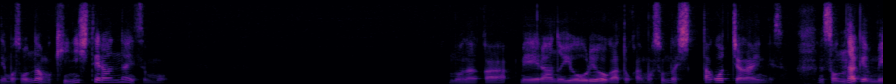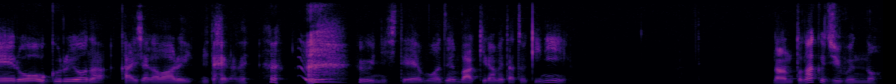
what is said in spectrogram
でもそんなも気にしてらんないんですよもう。もうなんかメーラーの容量がとかもうそんな知ったこっちゃないんですよ。そんだけメールを送るような会社が悪いみたいなね。風にしてもう全部諦めた時になんとなく自分の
